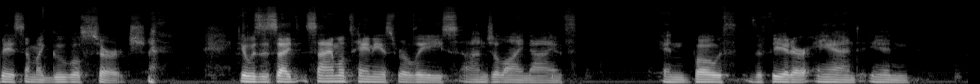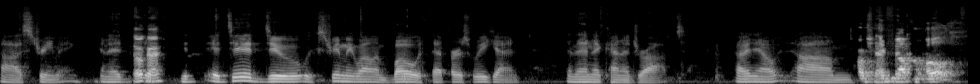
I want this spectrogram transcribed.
based on my Google search. it was a simultaneous release on July 9th in both the theater and in uh, streaming, and it Okay. it, it, it did do extremely well in both that first weekend, and then it kind of dropped. I know. Um, Or Jeff- it dropped for both.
